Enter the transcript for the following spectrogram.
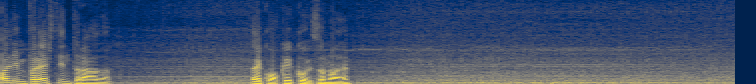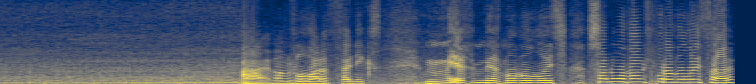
Olhem para esta entrada, é qualquer coisa, não é? Vamos levar a Fênix mesmo, mesmo ao baloiço. Só não a vamos pôr a baloiçar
